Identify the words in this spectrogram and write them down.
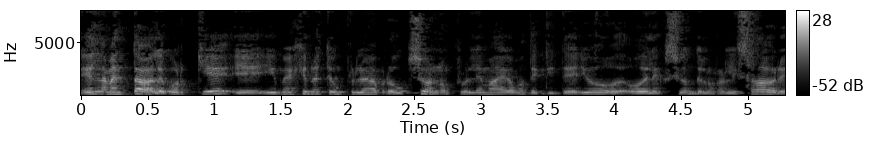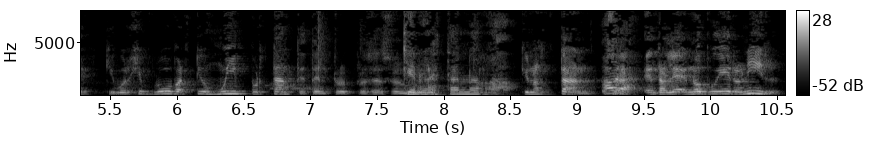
es lamentable porque eh, imagino este es un problema de producción, no un problema digamos de criterio o de elección de los realizadores, que por ejemplo hubo partidos muy importantes dentro del proceso del Que no están narrados. que no están, o sea, en realidad no pudieron ir.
